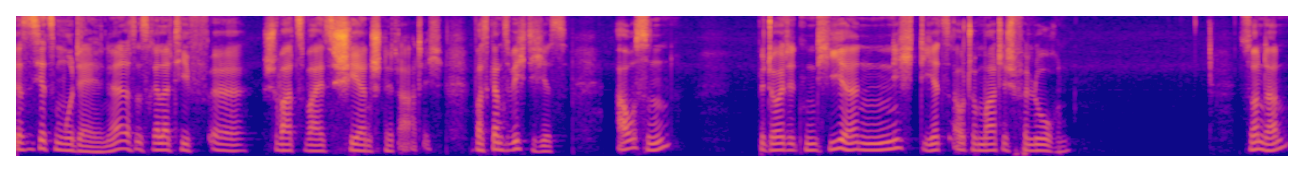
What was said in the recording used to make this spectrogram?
Das ist jetzt ein Modell, ne? Das ist relativ äh, schwarz-weiß scherenschnittartig. Was ganz wichtig ist, außen bedeutet hier nicht jetzt automatisch verloren, sondern,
